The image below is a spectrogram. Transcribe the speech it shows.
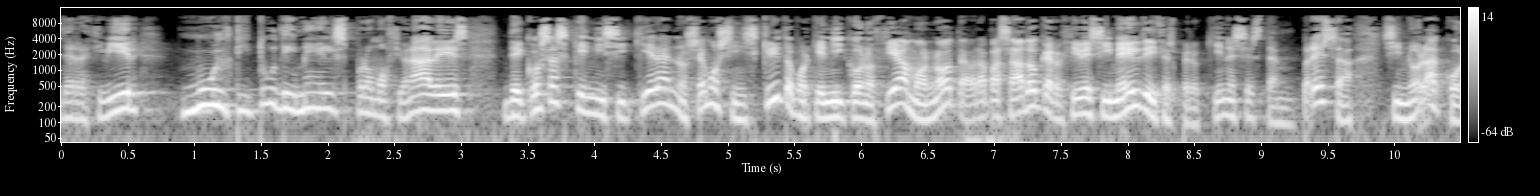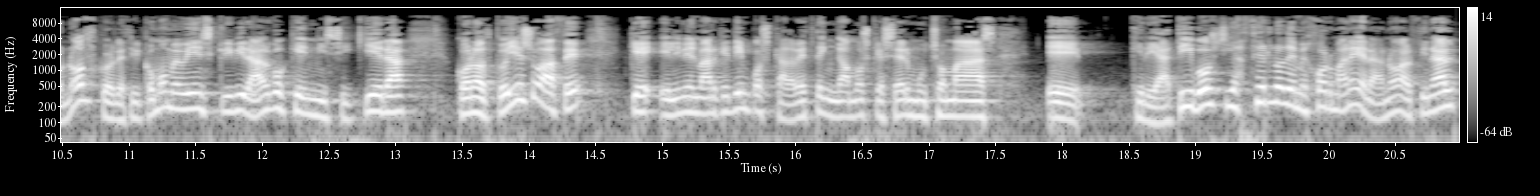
de recibir multitud de emails promocionales, de cosas que ni siquiera nos hemos inscrito porque ni conocíamos, ¿no? Te habrá pasado que recibes email y dices, pero ¿quién es esta empresa? Si no la conozco, es decir, ¿cómo me voy a inscribir a algo que ni siquiera conozco? Y eso hace que el email marketing, pues cada vez tengamos que ser mucho más... Eh, creativos y hacerlo de mejor manera, ¿no? Al final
